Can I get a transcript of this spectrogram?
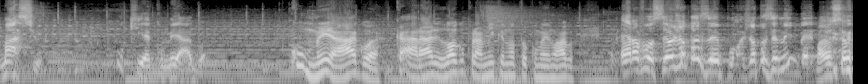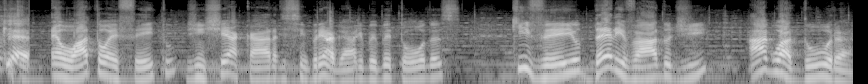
Márcio, o que é comer água? Comer água? Caralho, logo pra mim que eu não tô comendo água. Era você ou JZ, pô. JZ nem bebe. Mas eu sei o que é. É o ato ou efeito de encher a cara, de se embriagar, de beber todas, que veio derivado de água dura.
